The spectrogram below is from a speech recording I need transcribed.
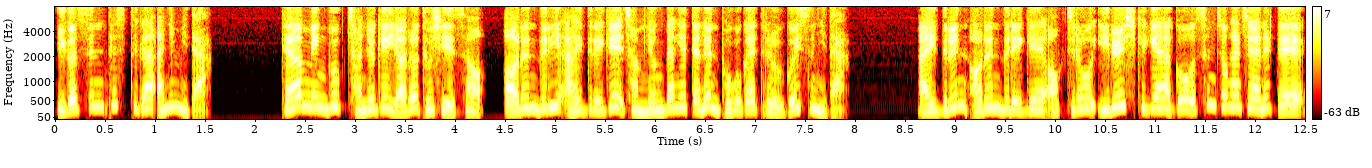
이것은 테스트가 아닙니다. 대한민국 전역의 여러 도시에서 어른들이 아이들에게 점령당했다는 보고가 들어오고 있습니다. 아이들은 어른들에게 억지로 일을 시키게 하고 순종하지 않을 때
